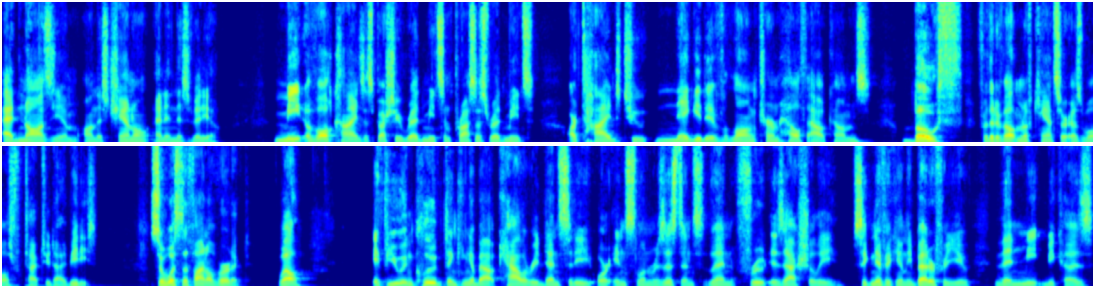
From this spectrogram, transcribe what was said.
ad nauseum on this channel and in this video. Meat of all kinds, especially red meats and processed red meats, are tied to negative long term health outcomes, both for the development of cancer as well as for type 2 diabetes. So, what's the final verdict? Well, if you include thinking about calorie density or insulin resistance, then fruit is actually significantly better for you than meat because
